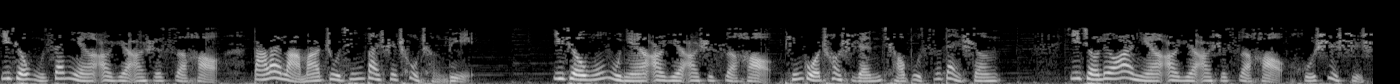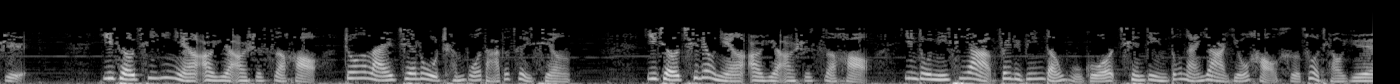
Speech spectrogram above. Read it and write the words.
一九五三年二月二十四号，达赖喇嘛驻京办事处成立。一九五五年二月二十四号，苹果创始人乔布斯诞生。一九六二年二月二十四号，胡适逝世。一九七一年二月二十四号，周恩来揭露陈伯达的罪行。一九七六年二月二十四号，印度尼西亚、菲律宾等五国签订东南亚友好合作条约。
